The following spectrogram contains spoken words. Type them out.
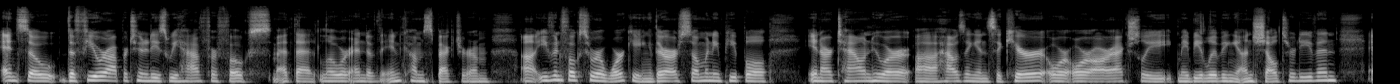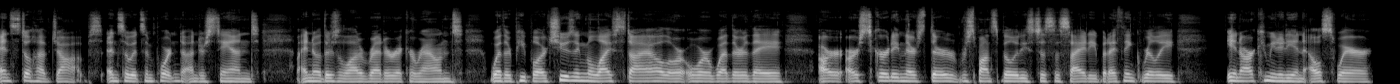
And so the fewer opportunities we have for folks at that lower end of the income spectrum, uh, even folks who are working, there are so many people in our town who are uh, housing insecure or, or are actually maybe living unsheltered even and still have jobs. And so it's important to understand. I know there's a lot of rhetoric around whether people are choosing the lifestyle or, or whether they are, are skirting their, their responsibilities to society. But I think really in our community and elsewhere,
